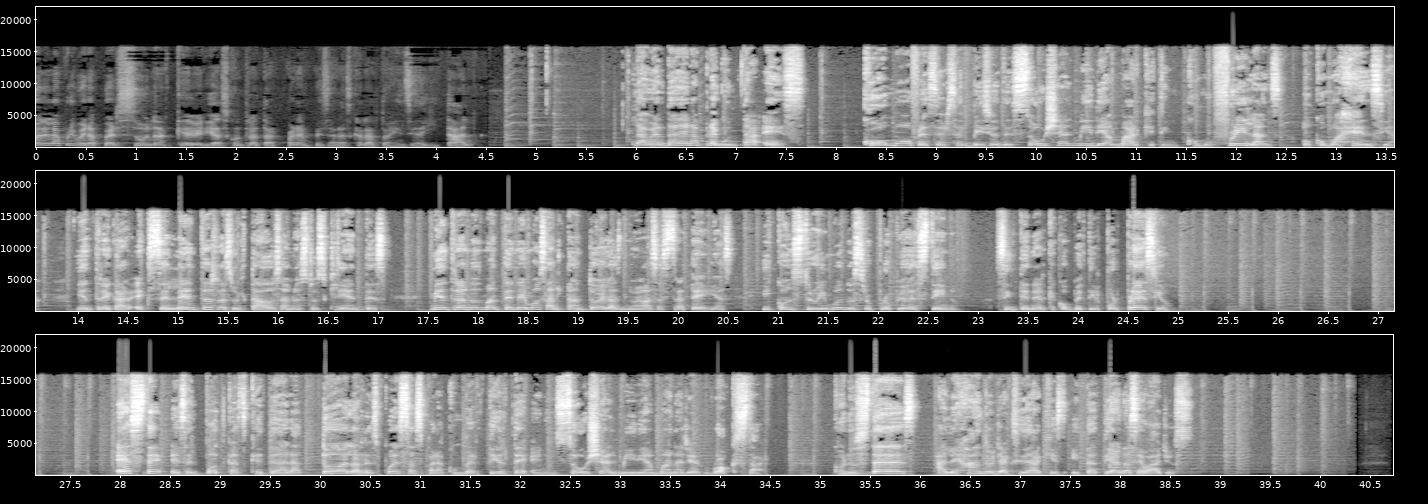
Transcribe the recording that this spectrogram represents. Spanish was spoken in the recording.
¿cuál es la primera persona que deberías contratar para empezar a escalar tu agencia digital? La verdadera pregunta es, ¿cómo ofrecer servicios de social media marketing como freelance o como agencia y entregar excelentes resultados a nuestros clientes mientras nos mantenemos al tanto de las nuevas estrategias y construimos nuestro propio destino, sin tener que competir por precio? Este es el podcast que te dará todas las respuestas para convertirte en un social media manager rockstar. Con ustedes, Alejandro Yaxidakis y Tatiana Ceballos.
